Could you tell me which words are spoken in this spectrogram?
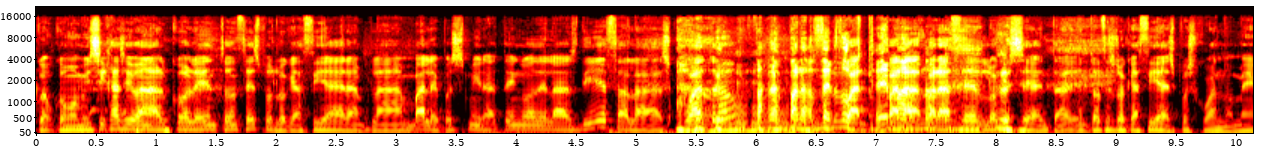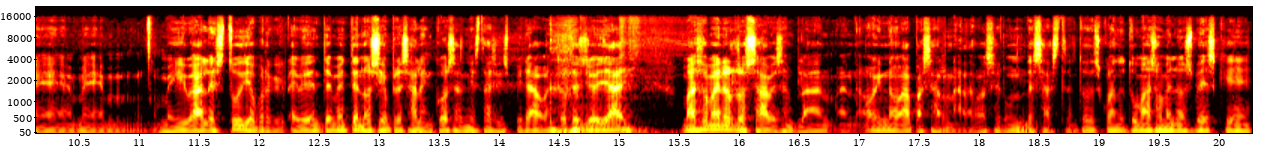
como mis hijas iban al cole, entonces, pues lo que hacía era en plan, vale, pues mira, tengo de las 10 a las 4 Para, para hacer dos pa- temas, para, ¿no? para hacer lo que sea. Entonces lo que hacía es, pues cuando me, me- me iba al estudio, porque evidentemente no siempre salen cosas ni estás inspirado. Entonces yo ya más o menos lo sabes, en plan, "Bueno, hoy no va a pasar nada, va a ser un desastre. Entonces cuando tú más o menos ves que,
